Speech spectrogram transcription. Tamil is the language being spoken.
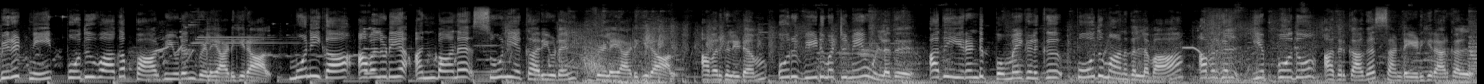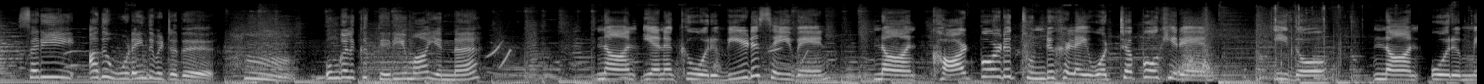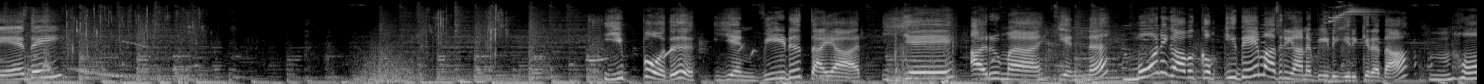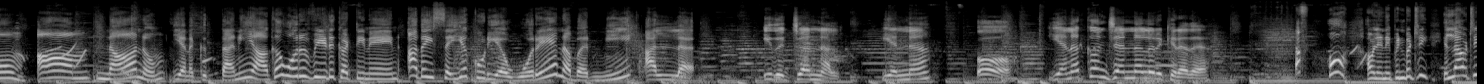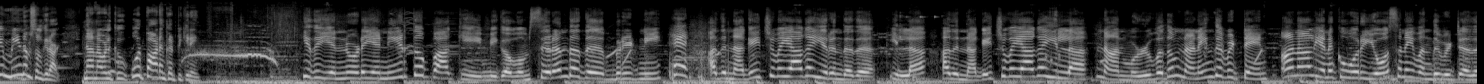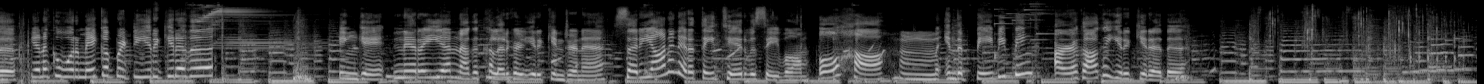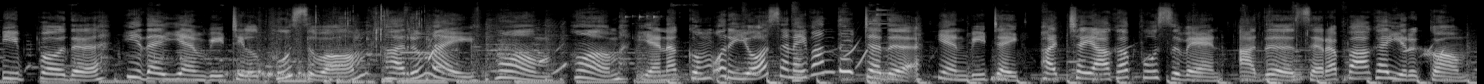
பிரிட்னி பொதுவாக பார்வையுடன் விளையாடுகிறாள். மோனிகா அவளுடைய அன்பான சூனியக்காரியுடன் விளையாடுகிறாள். அவர்களிடம் ஒரு வீடு மட்டுமே உள்ளது. அது இரண்டு பொம்மைகளுக்கு போதுமானதல்லவா? அவர்கள் எப்போதும் அதற்காக சண்டையிடுகிறார்கள். சரி அது உடைந்து விட்டது. உங்களுக்கு தெரியுமா என்ன? நான் எனக்கு ஒரு வீடு செய்வேன். நான் கார்ட்போர்டு துண்டுகளை ஒட்டப் போகிறேன். இதோ நான் ஒரு மேதை. இப்போது என் வீடு தயார். ஏ அருமை. என்ன? மோனிகாவுக்கும் இதே மாதிரியான வீடு இருக்கிறதா? ஆம் நானும் எனக்கு தனியாக ஒரு வீடு கட்டினேன். அதை செய்யக்கூடிய ஒரே நபர் நீ அல்ல. இது ஜன்னல். என்ன? ஓ எனக்கும் ஜன்னல் இருக்கிறது. அவள் என்னை பின்பற்றி எல்லாவற்றையும் மீண்டும் சொல்கிறாள். நான் அவளுக்கு ஒரு பாடம் கற்பிக்கிறேன். இது என்னுடைய நீர்த்துப்பாக்கி மிகவும் சிறந்தது பிரிட்னி. ஹே அது நகைச்சுவையாக இருந்தது. இல்ல அது நகைச்சுவையாக இல்ல. நான் முழுவதும் நனைந்து விட்டேன். ஆனால் எனக்கு ஒரு யோசனை வந்து விட்டது எனக்கு ஒரு மேக்கப் பெட்டி இருக்கிறது. இங்கே நிறைய நகைக்கலர்கள் இருக்கின்றன. சரியான நிறத்தை தேர்வு செய்வோம். ஓஹா இந்த பேபி பிங்க் அழகாக இருக்கிறது. இப்போது இதை என் வீட்டில் பூசுவோம். அருமை. Home home. எனக்கும் ஒரு யோசனை வந்துவிட்டது. என் வீட்டை பச்சையாக பூசுவேன். அது சிறப்பாக இருக்கும்.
